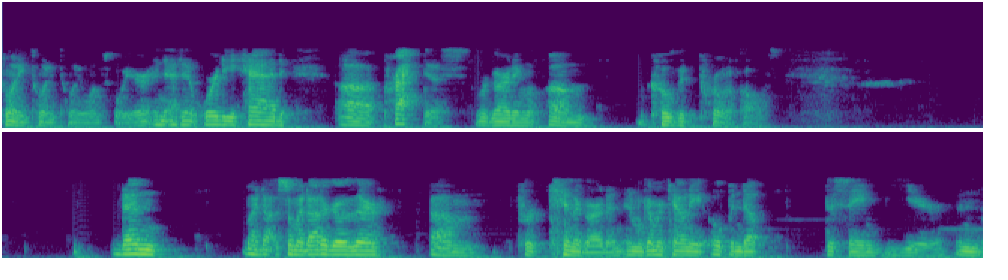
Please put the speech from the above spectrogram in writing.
2020 21 school year, and it already had uh, practice regarding um, COVID protocols. Then my da- so my daughter goes there um, for kindergarten, and Montgomery County opened up the same year. And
